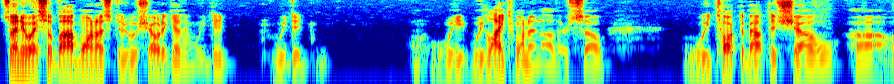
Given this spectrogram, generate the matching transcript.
So anyway, so Bob wanted us to do a show together, and we did. We did. We we liked one another, so we talked about this show. Uh,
